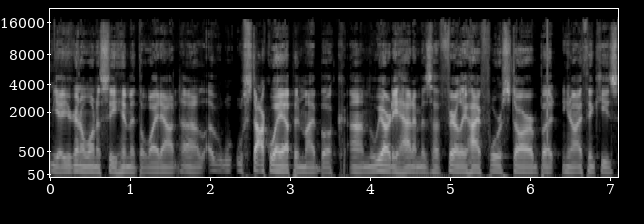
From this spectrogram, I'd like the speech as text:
Yeah, you're going to want to see him at the whiteout. Uh, stock way up in my book. Um, we already had him as a fairly high four star, but you know I think he's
